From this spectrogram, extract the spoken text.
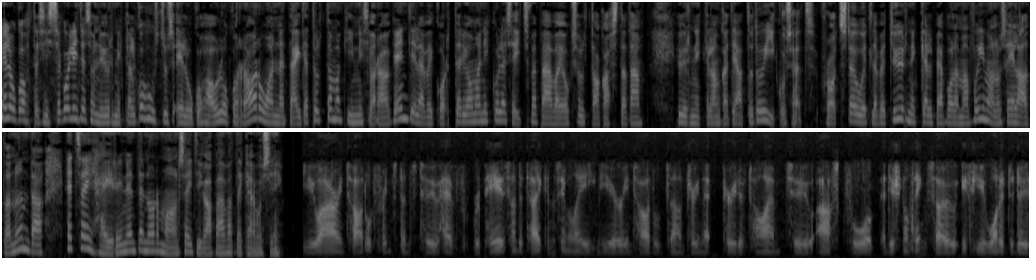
Elukohta sisse kolides on üürnikel kohustus elukoha olukorra aruanne täidetult oma kinnisvaraagendile või korteriomanikule seitsme päeva jooksul tagastada. üürnikel on ka teatud õigused. Rod Stowe ütleb, et üürnikel peab olema võimalus elada nõnda, et see ei häiri nende normaalseid igapäevategevusi You are entitled, for instance, to have repairs undertaken. Similarly, you're entitled um, during that period of time to ask for additional things. So if you wanted to do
